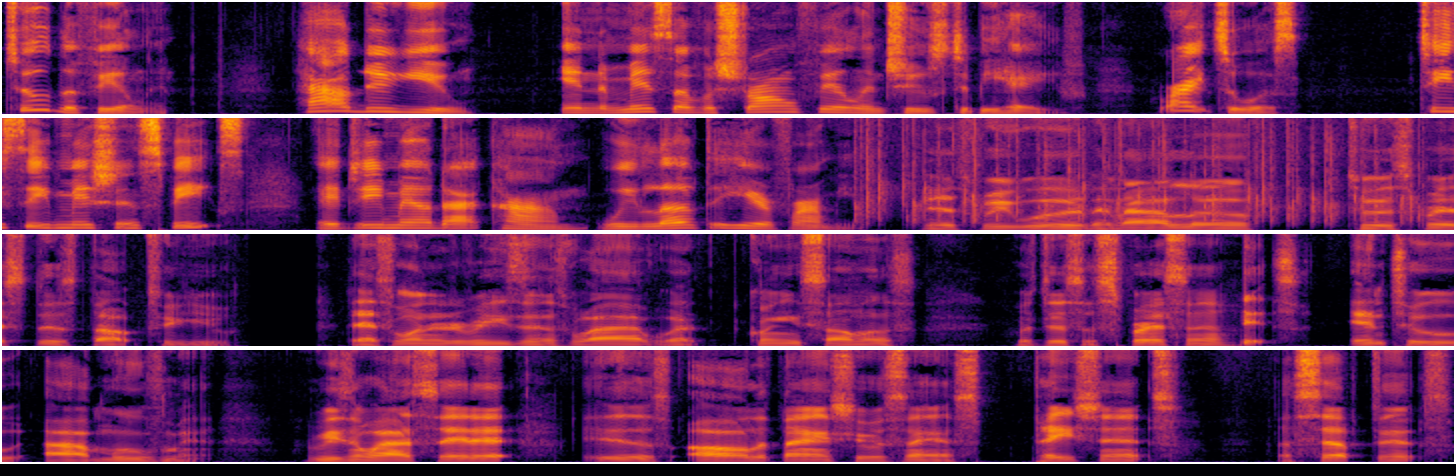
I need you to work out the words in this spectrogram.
to the feeling. How do you, in the midst of a strong feeling, choose to behave? Write to us. TC Mission Speaks at gmail.com. We love to hear from you. Yes, we would. And I love to express this thought to you. That's one of the reasons why what Queen Summers was just expressing fits into our movement. The reason why I say that is all the things she was saying patience, acceptance,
